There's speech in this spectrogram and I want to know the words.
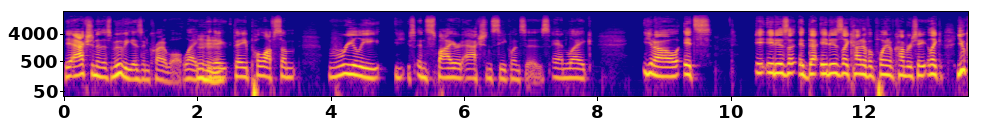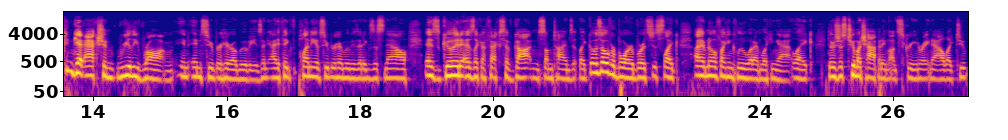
the action in this movie is incredible. Like Mhm. they they pull off some really inspired action sequences and like you know, it's it, it is a it, that it is like kind of a point of conversation like you can get action really wrong in in superhero movies and i think plenty of superhero movies that exist now as good as like effects have gotten sometimes it like goes overboard where it's just like i have no fucking clue what i'm looking at like there's just too much happening on screen right now like too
